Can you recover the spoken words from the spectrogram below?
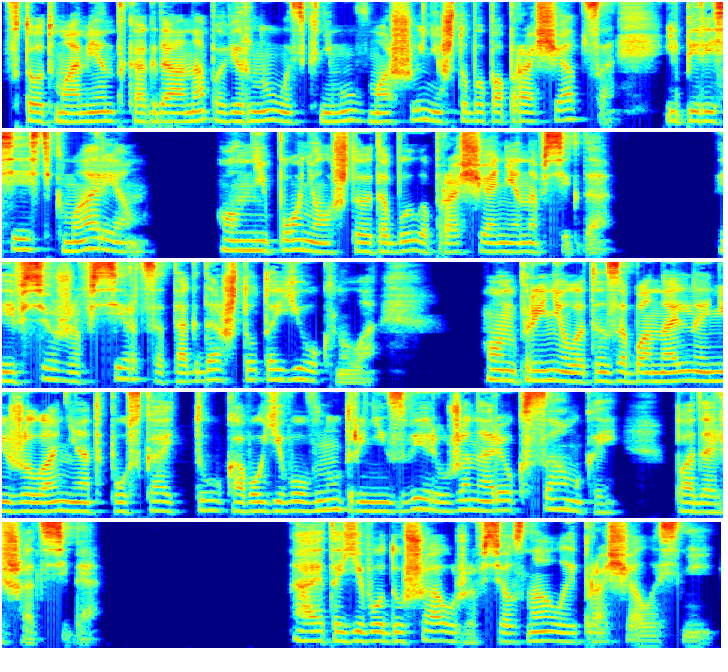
В тот момент, когда она повернулась к нему в машине, чтобы попрощаться и пересесть к Мариам, он не понял, что это было прощание навсегда. И все же в сердце тогда что-то ёкнуло – он принял это за банальное нежелание отпускать ту, кого его внутренний зверь уже нарек самкой, подальше от себя. А эта его душа уже все знала и прощала с ней.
